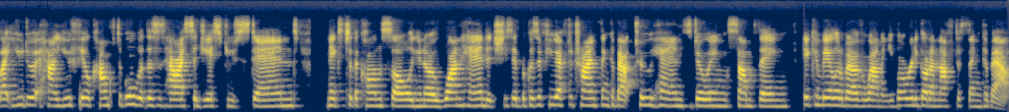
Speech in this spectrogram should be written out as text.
Like you do it how you feel comfortable, but this is how I suggest you stand next to the console, you know, one handed. She said, because if you have to try and think about two hands doing something, it can be a little bit overwhelming. You've already got enough to think about,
